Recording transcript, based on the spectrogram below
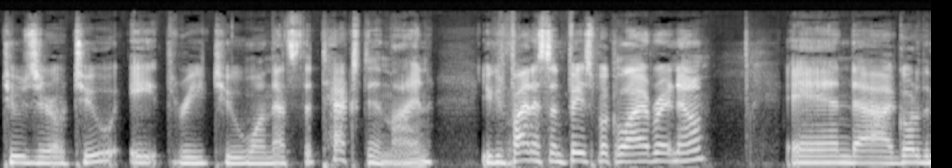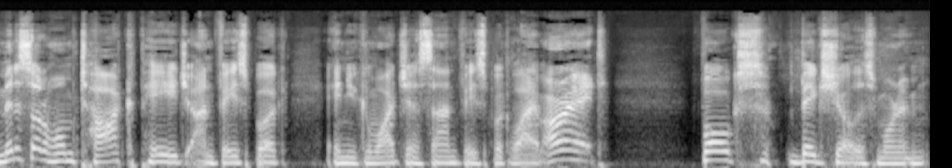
202 8321. That's the text in line. You can find us on Facebook Live right now and uh, go to the Minnesota Home Talk page on Facebook and you can watch us on Facebook Live. All right, folks, big show this morning.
